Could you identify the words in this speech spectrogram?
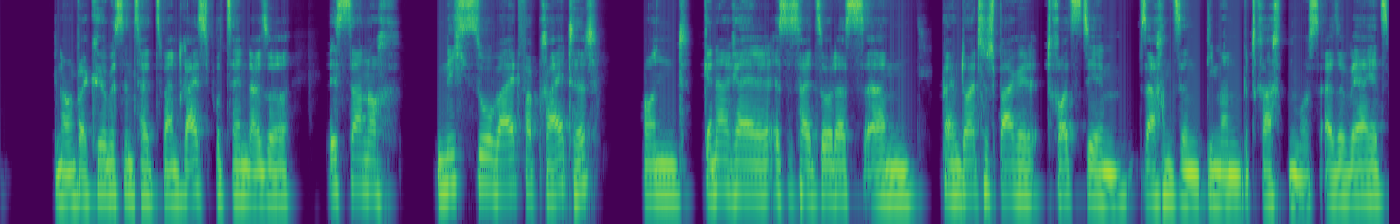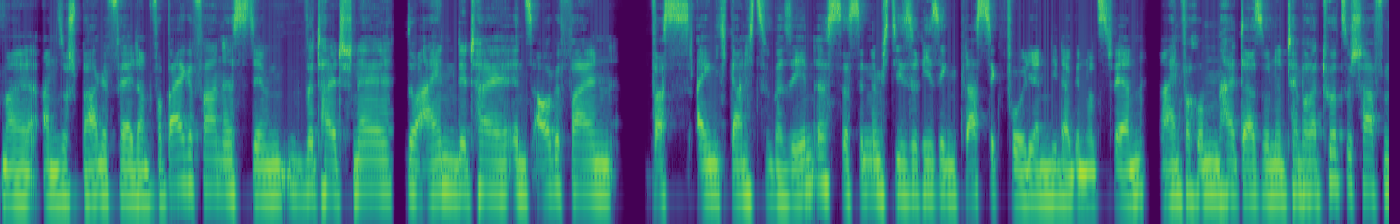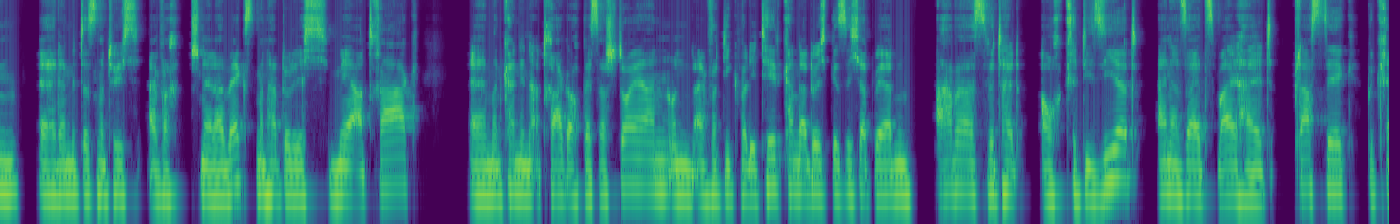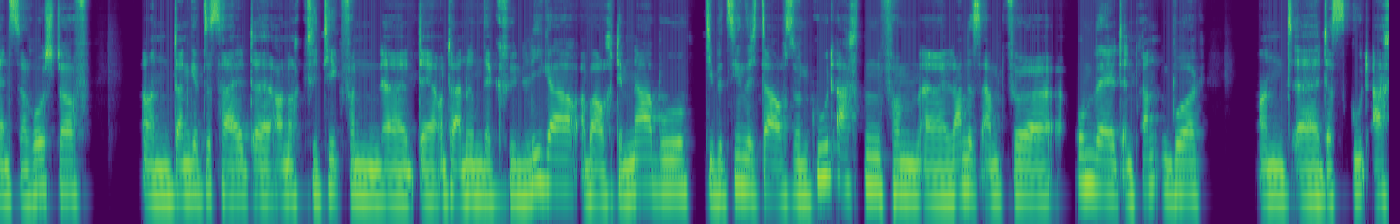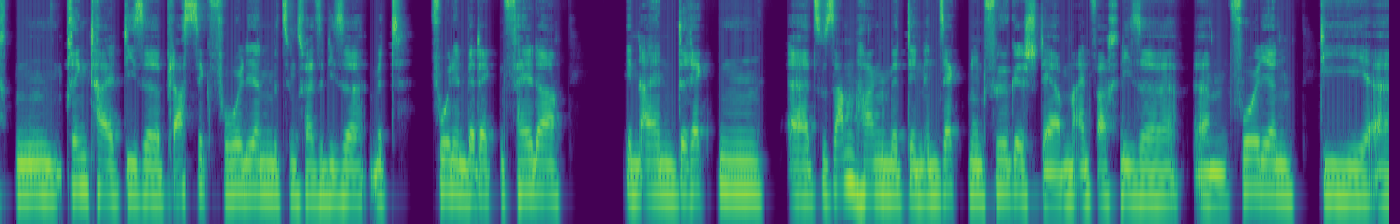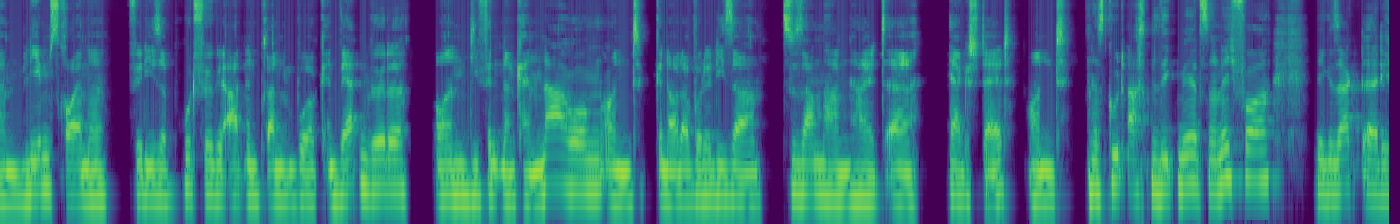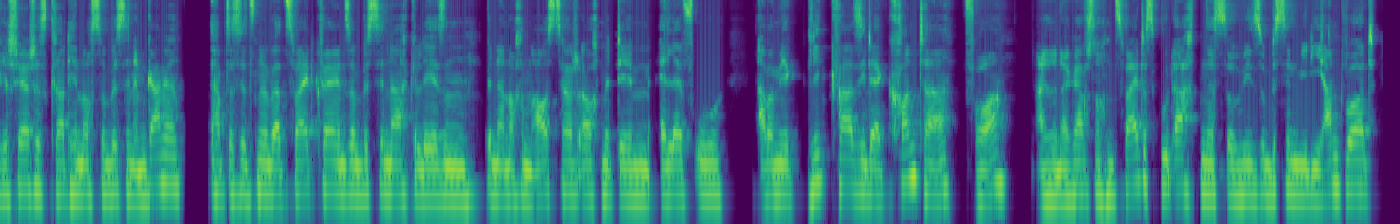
Genau, und bei Kürbis sind es halt 32 Prozent, also ist da noch nicht so weit verbreitet. Und generell ist es halt so, dass ähm, beim deutschen Spargel trotzdem Sachen sind, die man betrachten muss. Also wer jetzt mal an so Spargelfeldern vorbeigefahren ist, dem wird halt schnell so ein Detail ins Auge fallen, was eigentlich gar nicht zu übersehen ist. Das sind nämlich diese riesigen Plastikfolien, die da genutzt werden. Einfach um halt da so eine Temperatur zu schaffen, äh, damit das natürlich einfach schneller wächst. Man hat dadurch mehr Ertrag. Äh, man kann den Ertrag auch besser steuern und einfach die Qualität kann dadurch gesichert werden. Aber es wird halt auch kritisiert. Einerseits, weil halt Plastik, begrenzter Rohstoff Und dann gibt es halt äh, auch noch Kritik von äh, der unter anderem der Grünen Liga, aber auch dem NABU. Die beziehen sich da auf so ein Gutachten vom äh, Landesamt für Umwelt in Brandenburg. Und äh, das Gutachten bringt halt diese Plastikfolien beziehungsweise diese mit Folien bedeckten Felder in einen direkten äh, Zusammenhang mit dem Insekten- und Vögelsterben. Einfach diese ähm, Folien, die ähm, Lebensräume für diese Brutvögelarten in Brandenburg entwerten würde. Und die finden dann keine Nahrung und genau da wurde dieser Zusammenhang halt äh, hergestellt. Und das Gutachten liegt mir jetzt noch nicht vor. Wie gesagt, äh, die Recherche ist gerade hier noch so ein bisschen im Gange. Habe das jetzt nur über Zweitquellen so ein bisschen nachgelesen. Bin da noch im Austausch auch mit dem LFU. Aber mir liegt quasi der Konter vor. Also da gab es noch ein zweites Gutachten, das so wie so ein bisschen wie die Antwort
